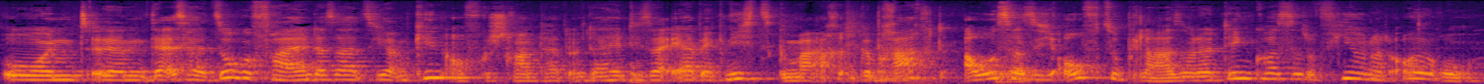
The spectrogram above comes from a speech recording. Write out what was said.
Und ähm, der ist halt so gefallen, dass er sich am Kinn aufgeschrammt hat und da hätte dieser Airbag nichts gemacht, gebracht, außer sich aufzublasen. Und das Ding kostet doch 400 Euro.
